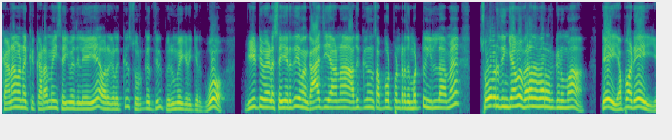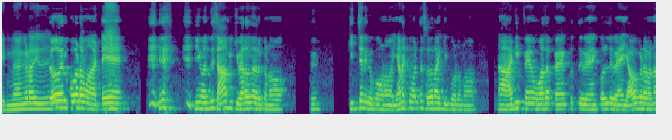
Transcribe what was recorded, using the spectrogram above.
கணவனுக்கு கடமை செய்வதிலேயே அவர்களுக்கு சொர்க்கத்தில் பெருமை கிடைக்கிறது. ஓ வீட்டு வேலை செய்யறது இவன் காஜி ஆனா அதுக்கும் சப்போர்ட் பண்றது மட்டும் இல்லாம சோறு திங்காம விரதம் வேற இருக்கணுமா? டேய் எப்பா டேய் என்னங்கடா இது? சோறு போட மாட்டேன். நீ வந்து சாமிக்கு விரதம் இருக்கணும். கிச்சனுக்கு போகணும். எனக்கு மட்டும் சோறாக்கி போடணும். நான் அடிப்பேன் உதப்பேன் குத்துவேன் கொல்லுவேன் எவ கூட வேணா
